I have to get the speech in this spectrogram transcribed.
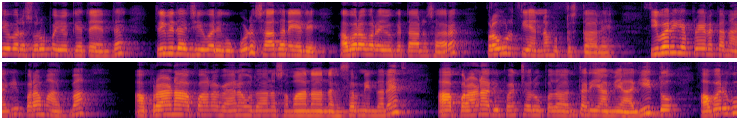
ಜೀವರ ಸ್ವರೂಪ ಯೋಗ್ಯತೆಯಂತೆ ತ್ರಿವಿಧ ಜೀವರಿಗೂ ಕೂಡ ಸಾಧನೆಯಲ್ಲಿ ಅವರವರ ಯೋಗ್ಯತಾನುಸಾರ ಪ್ರವೃತ್ತಿಯನ್ನು ಹುಟ್ಟಿಸ್ತಾರೆ. ಇವರಿಗೆ ಪ್ರೇರಕನಾಗಿ ಪರಮಾತ್ಮ ಆ ಪ್ರಾಣ, ಅಪಾನ, ವ್ಯಾನ, ಉದಾನ, ಸಮಾನ ಅನ್ನೋ ಹೆಸರಿನಿಂದನೇ ಆ ಪ್ರಾಣಾದಿ ಪಂಚರೂಪದ ಅಂತರ್ಯಾಮಿ ಆಗಿದ್ದು ಅವರಿಗೂ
